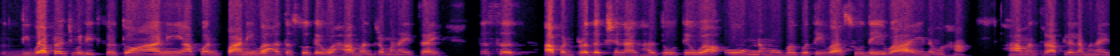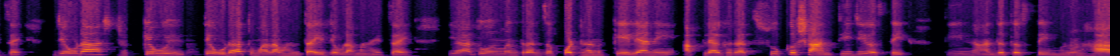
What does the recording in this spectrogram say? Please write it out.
दिवा प्रज्वलित करतो आणि आपण पाणी वाहत असतो तेव्हा हा मंत्र म्हणायचा आहे. तसंच आपण प्रदक्षिणा घालतो तेव्हा ओम नमो भगवते वासुदेवाय नमहा. हा मंत्र आपल्याला म्हणायचा आहे. जेवढा शक्य होईल तेवढा तुम्हाला म्हणता येईल तेवढा म्हणायचा आहे. या दोन मंत्रांचं पठन केल्याने आपल्या घरात सुख शांती जी असते ती नांदत असते. म्हणून हा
